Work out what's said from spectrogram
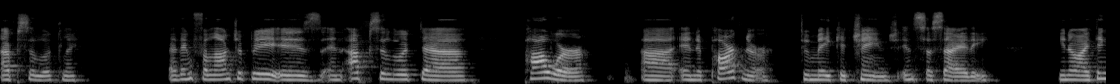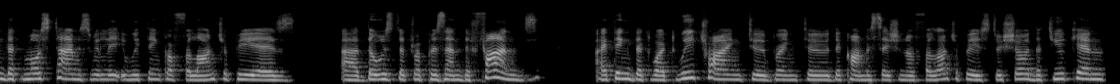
Absolutely. I think philanthropy is an absolute uh, power uh, and a partner to make a change in society. You know, I think that most times we, we think of philanthropy as uh, those that represent the funds I think that what we're trying to bring to the conversation of philanthropy is to show that you can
